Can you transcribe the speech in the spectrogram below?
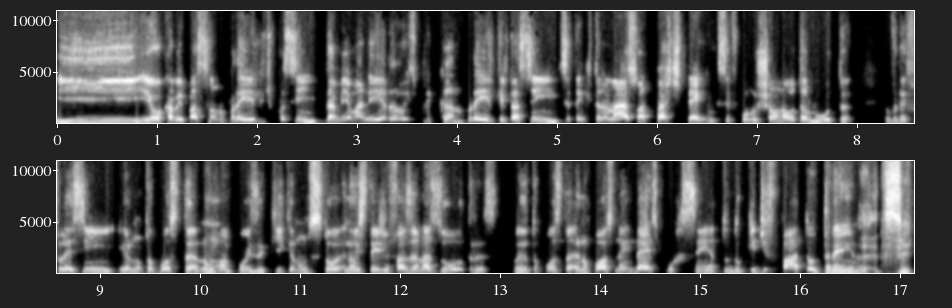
e eu acabei passando para ele, tipo assim, da minha maneira, explicando para ele, que ele tá assim, você tem que treinar a sua parte técnica, você ficou no chão na outra luta, Eu falei assim, eu não estou postando uma coisa aqui que eu não, estou, não esteja fazendo as outras, mas eu tô postando, eu não posto nem 10% do que de fato eu treino. Sim.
